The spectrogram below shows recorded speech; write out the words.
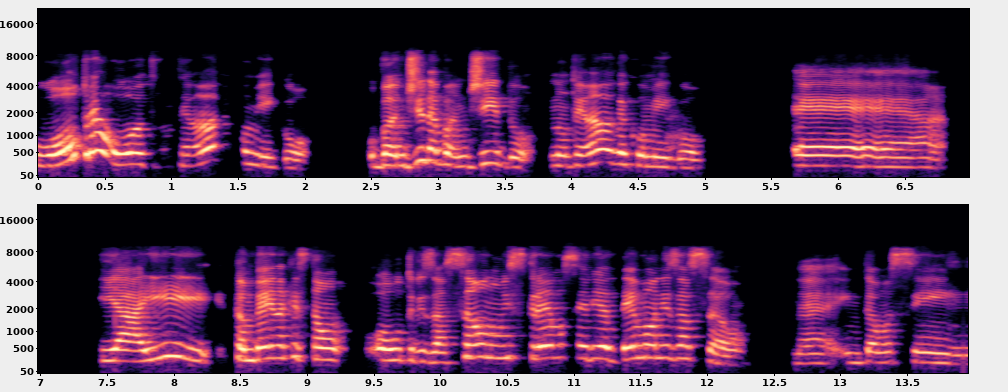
O outro é outro, não tem nada a ver comigo. O bandido é bandido, não tem nada a ver comigo. É... E aí, também na questão outrização, num extremo seria demonização, né? Então, assim,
